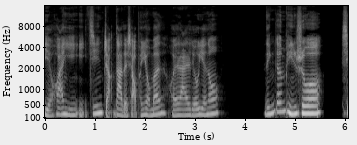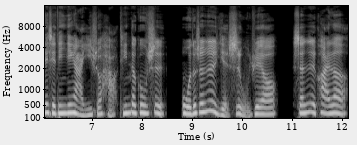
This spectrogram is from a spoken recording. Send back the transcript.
也欢迎已经长大的小朋友们回来留言哦。林根平说：“谢谢丁丁阿姨说好听的故事，我的生日也是五月哦，生日快乐！”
